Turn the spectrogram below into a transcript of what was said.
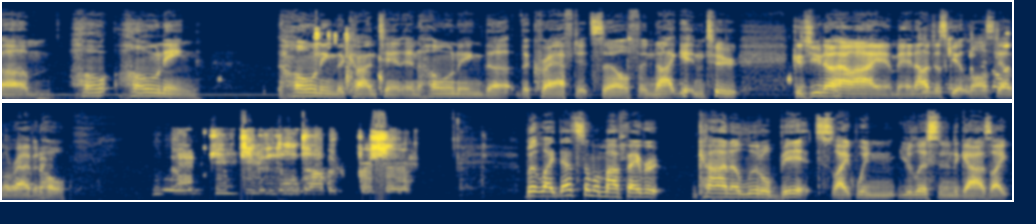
um, honing honing the content and honing the the craft itself and not getting too because you know how I am, man. I'll just get lost down the rabbit hole. Keep keeping it on topic for sure. But like that's some of my favorite kind of little bits. Like when you're listening to guys like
